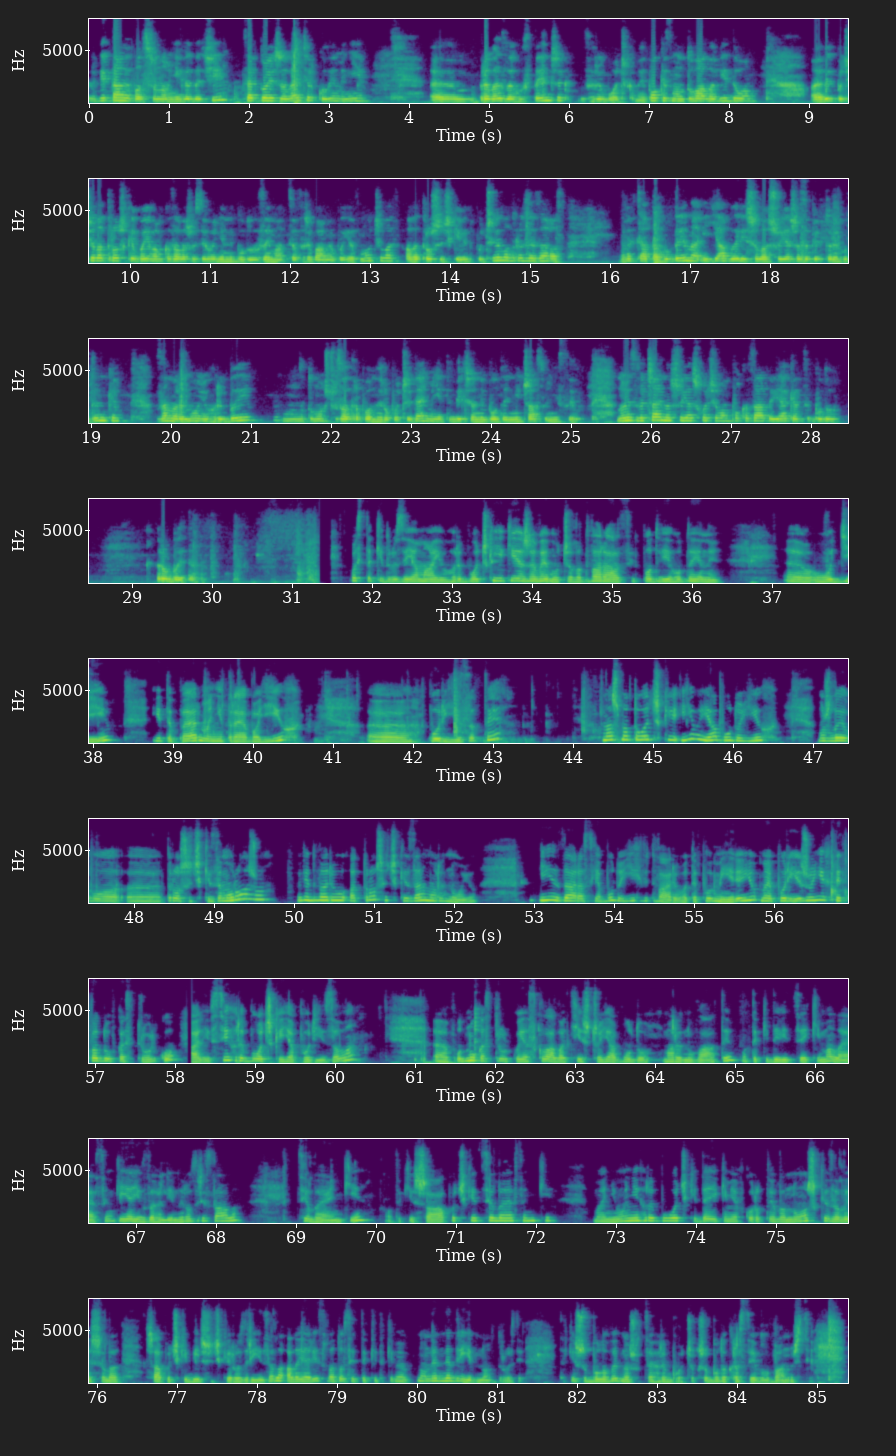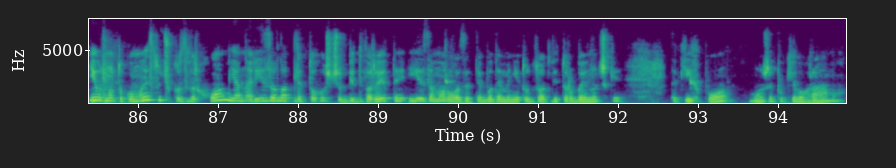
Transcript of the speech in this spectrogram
Вітаю вас, шановні глядачі. Це той же вечір, коли мені е, привезли гостинчик з грибочками. Поки змонтувала відео, е, відпочила трошки, бо я вам казала, що сьогодні не буду займатися з грибами, бо я змучилась, але трошечки відпочила, друзі, зараз 20 година, і я вирішила, що я ще за півтори годинки замариную гриби, тому що завтра повний робочий день, мені тим більше не буде ні часу, ні сил. Ну і звичайно, що я ж хочу вам показати, як я це буду робити. Ось такі, друзі, я маю грибочки, які я вже вимочила два рази по дві години е, у воді. І тепер мені треба їх е, порізати на шматочки, і я буду їх, можливо, е, трошечки заморожу, відварю, а трошечки замариную. І зараз я буду їх відварювати. Поміряю, поріжу їх, відкладу в кастрюльку. Далі всі грибочки я порізала. Е, В одну кастрюльку я склала ті, що я буду маринувати. Отакі, дивіться, які малесенькі, я їх взагалі не розрізала. Ціленькі, отакі шапочки цілесенькі, манюні грибочки, деяким я вкоротила ножки, залишила шапочки більшечки розрізала, але я різала досить такі, такими, ну, не, не дрібно, друзі. Такі, щоб було видно, що це грибочок, щоб було красиво в баночці. І одну таку мисочку з верхом я нарізала для того, щоб відварити і заморозити. Буде мені тут зо дві торбиночки, таких по, може, по кілограму.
